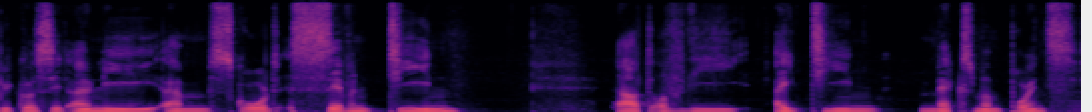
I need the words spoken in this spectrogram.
because it only um, scored 17 out of the 18 maximum points.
